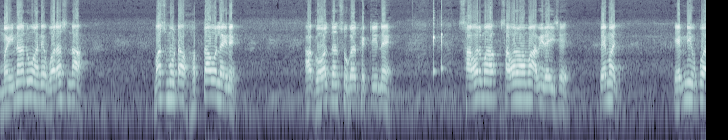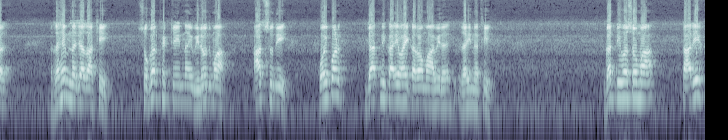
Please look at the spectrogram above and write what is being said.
મહિનાનું અને વરસના મસ્ત મોટા હપ્તાઓ લઈને આ ગોવર્ધન સુગર ફેક્ટરીને સાવરમાં સાવરવામાં આવી રહી છે. તેમજ એમની ઉપર રહેમ નજર રાખી સુગર ફેક્ટરીના વિરોધમાં આજ સુધી કોઈ પણ જાતની કાર્યવાહી કરવામાં આવી રહી નથી. ગત દિવસોમાં તારીખ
